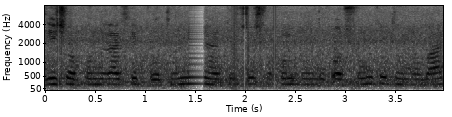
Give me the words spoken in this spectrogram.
যেসব বন্ধুরা আজকে প্রথমে করছে, সকল বন্ধুকে অসংখ্য ধন্যবাদ।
